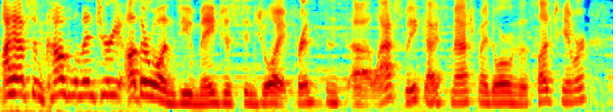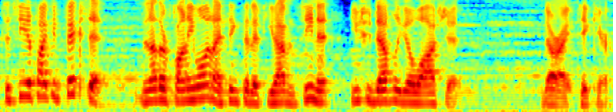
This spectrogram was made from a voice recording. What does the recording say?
I have some complimentary other ones you may just enjoy. For instance, uh, last week I smashed my door with a sledgehammer to see if I could fix it. It's another funny one. I think that if you haven't seen it, you should definitely go watch it. Alright, take care.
